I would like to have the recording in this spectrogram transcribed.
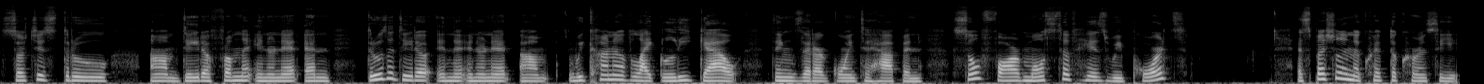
searches through um, data from the internet, and through the data in the internet, um, we kind of like leak out things that are going to happen. So far, most of his reports, especially in the cryptocurrency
